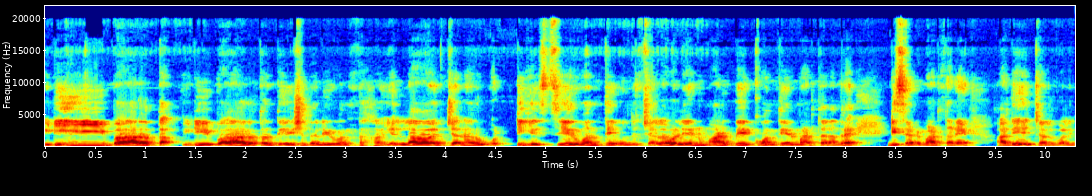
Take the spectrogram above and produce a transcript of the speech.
ಇಡೀ ಭಾರತ ಇಡೀ ಭಾರತ ದೇಶದಲ್ಲಿರುವಂತಹ ಎಲ್ಲ ಜನರು ಒಟ್ಟಿಗೆ ಸೇರುವಂತೆ ಒಂದು ಚಳವಳಿಯನ್ನು ಮಾಡಬೇಕು ಅಂತ ಏನು ಮಾಡ್ತಾರೆ ಅಂದ್ರೆ ಡಿಸೈಡ್ ಮಾಡ್ತಾರೆ. ಅದೇ ಚಳವಳಿ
